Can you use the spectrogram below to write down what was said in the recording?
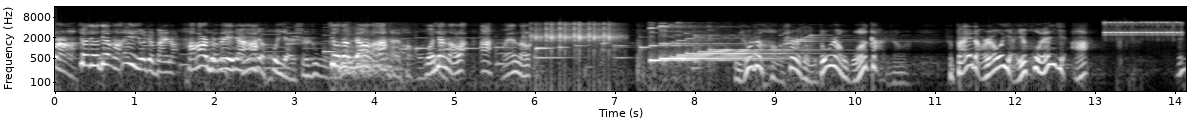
了，这就定了。嘿呦这白导，好好准备一下啊您这慧眼识珠，就这么着了啊！太好了，我先走了啊，我先走了。你说这好事怎么都让我赶上了？这白导让我演一霍元甲。哎，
